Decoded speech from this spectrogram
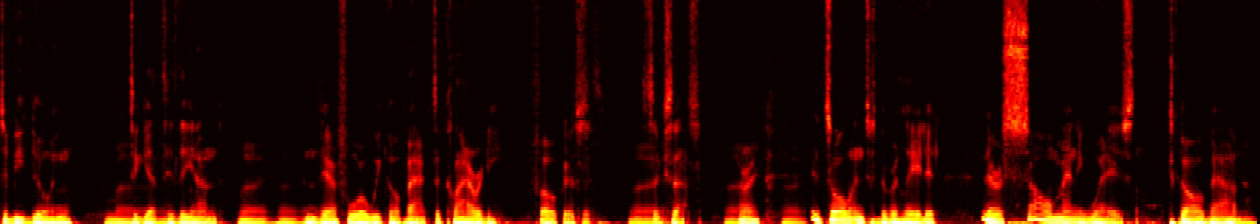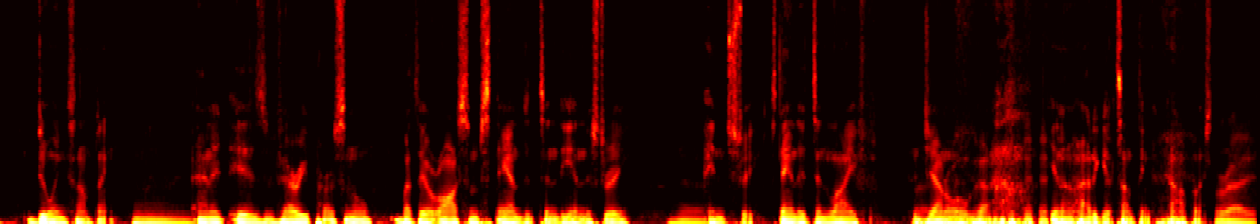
to be doing to get to the end Right. Right. and therefore we go back to clarity focus Focus. Right. success Right. all right Right. it's all interrelated there are so many ways to go about Mm. doing something Mm. and it is very personal but there are some standards in the industry Yeah. industry standards in life in Right. general uh, you know how to get something accomplished Right.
